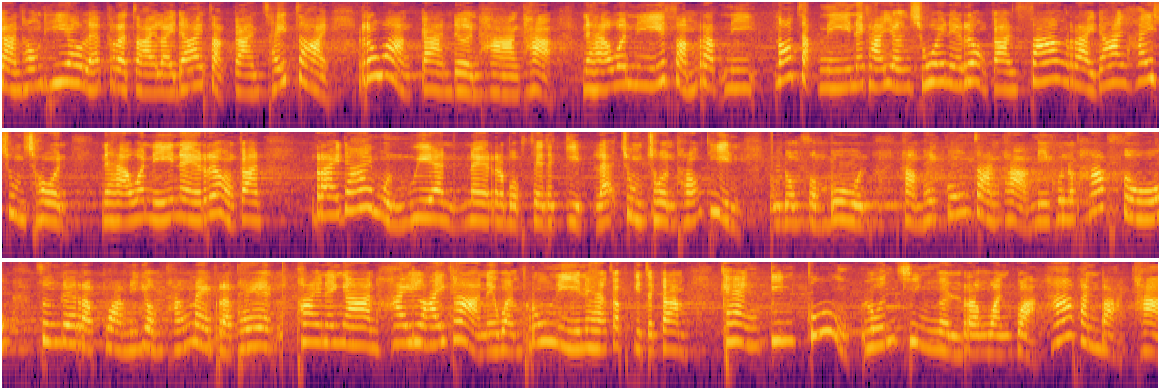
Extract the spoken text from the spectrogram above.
การท่องเที่ยวและกระจายรายได้จากการใช้จ่ายระหว่างการเดินทางค่ะนะคะวันนี้สำหรับนี้นอกจากนี้นะคะยังช่วยในเรื่องของการสร้างรายได้ให้ชุมชนนะคะวันนี้ในเรื่องของการ รายได้หมุนเวียนในระบบเศรษฐกิจ และชุมชนท้องถิ่น อุดมสมบูรณ์ทำให้กุ้งจานค่ะ มีคุณภาพสูง ซึ่งได้รับความนิยมทั้งในประเทศ ภายในงานไฮไลท์ค่ะ ในวันพรุ่งนี้นะคะกับกิจกรรม แข่งกินกุ้งลุ้นชิงเงินรางวัลกว่า 5,000 บาทค่ะ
